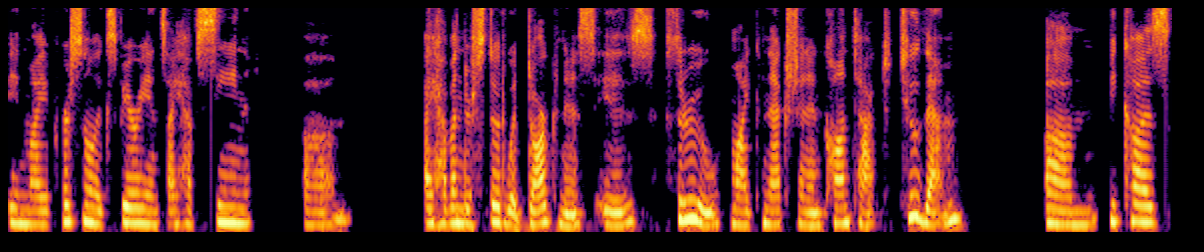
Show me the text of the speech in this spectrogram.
in my personal experience i have seen um, I have understood what darkness is through my connection and contact to them um, because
